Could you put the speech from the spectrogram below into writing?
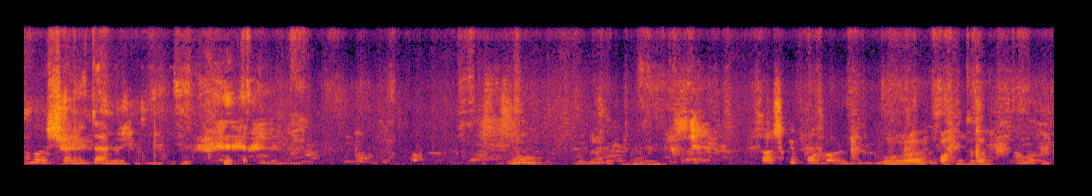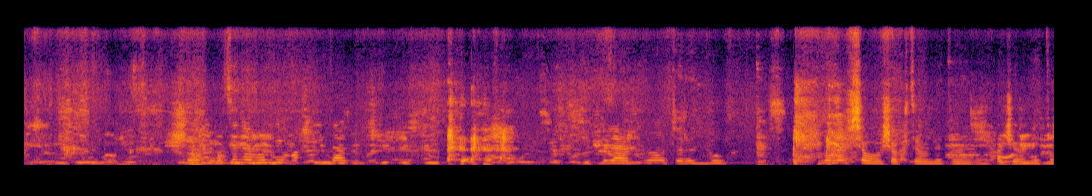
А ну, ще літаємо. Сашки по городу. Ого, пахне туди. Ну, Що? пацани, вони ваші літаємо. Бля, ну, то Red Bull. У мене все в ушах тим літаємо. Хочу літати.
